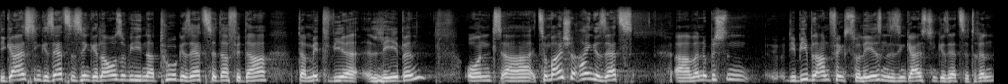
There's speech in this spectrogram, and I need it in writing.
die geistigen Gesetze sind genauso wie die Naturgesetze dafür da, damit wir leben. Und äh, zum Beispiel ein Gesetz, äh, wenn du ein bisschen die Bibel anfängst zu lesen, da sind geistige Gesetze drin.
